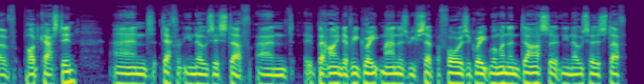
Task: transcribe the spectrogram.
of podcasting and definitely knows his stuff. And uh, behind every great man, as we've said before, is a great woman, and Dar certainly knows her stuff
